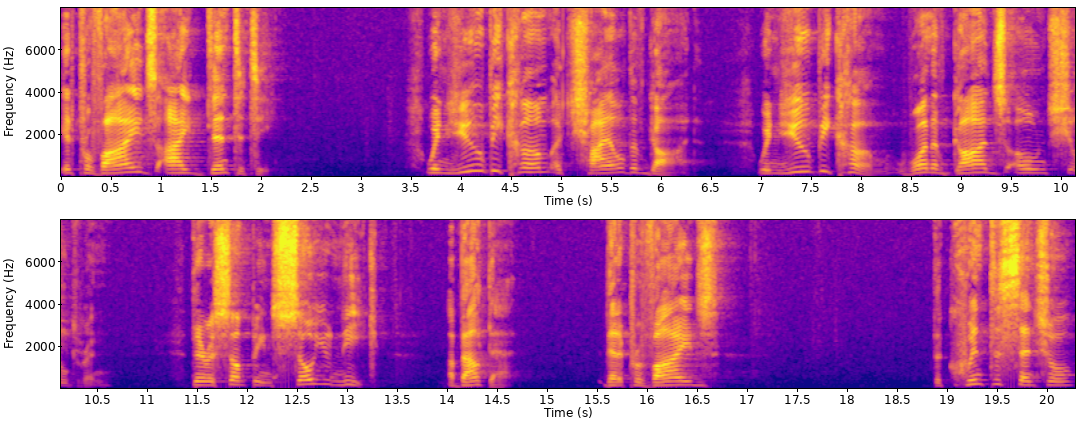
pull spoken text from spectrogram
It provides identity. When you become a child of God, when you become one of God's own children, there is something so unique about that that it provides the quintessential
